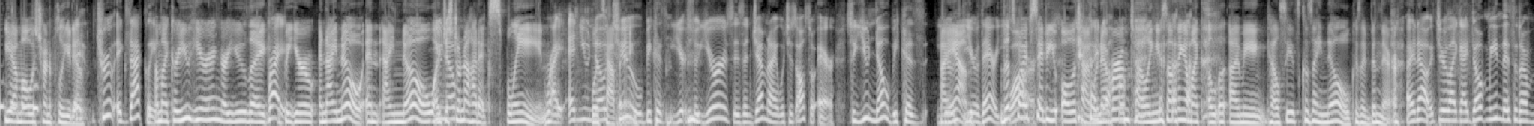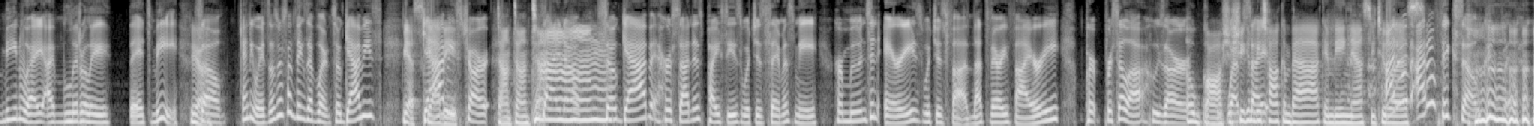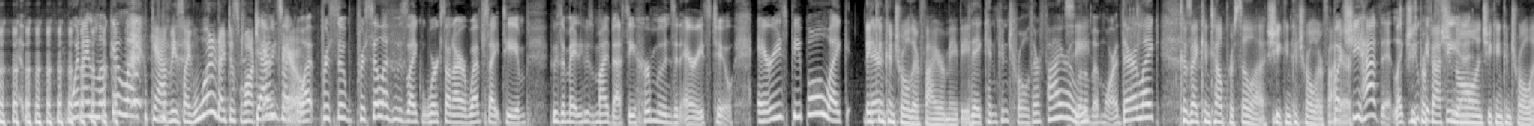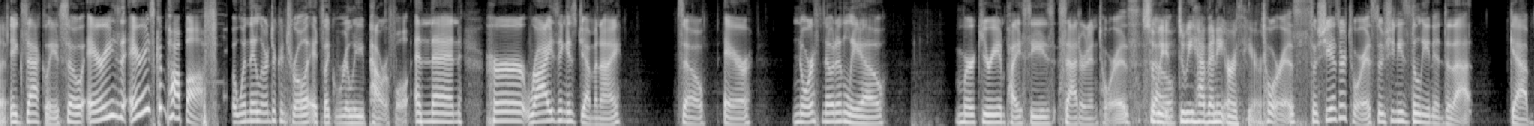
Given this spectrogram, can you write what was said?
Yeah, I'm always trying to pull you down. True, exactly. I'm like, are you hearing? Are you like, Right. but you're, and I know, and I know, I just know- don't know how to explain. Right. And you know happening. too, because you're so yours is in Gemini, which is also air. So you know because you're, I am. you're there. You That's why. I've said to you all the time. Whenever. I'm telling you something, I'm like, "Oh, I mean, Kelsey, it's because I know, because I've been there. I know. It's you're like, I don't mean this in a mean way. I'm literally it's me. Yeah. So anyways, those are some things I've learned. So Gabby's Yes, Gabby's Gabby. chart Dun, dun, dun. I know. So Gab, her sun is Pisces, which is same as me. Her moon's in Aries, which is fun. That's very fiery. Pr- Priscilla, who's our Oh gosh, is she going to be talking back and being nasty to I us? I don't think so. when I look at like Gabby's like, what did I just walk Gabby's into? like, what? Priscilla, Priscilla, who's like works on our website team, who's amazing, who's my bestie. Her moon's in Aries too. Aries people like They can control their fire, maybe. they can control their fire a little bit more. They're like, Because I can tell Priscilla, she can control her fire. but she has it. Like She's see professional and she can control it. Exactly. So Aries Aries can pop off, but when they learn to control it, it's like really powerful. And then her rising is Gemini. So air, North Node in Leo, Mercury and Pisces, Saturn and Taurus. So, wait, do we have any Earth here? Taurus. So she has her Taurus. So she needs to lean into that. Gab.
